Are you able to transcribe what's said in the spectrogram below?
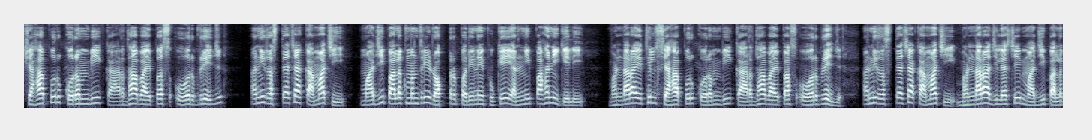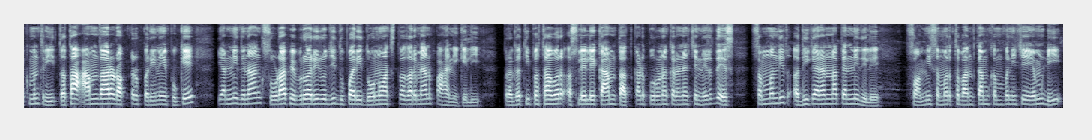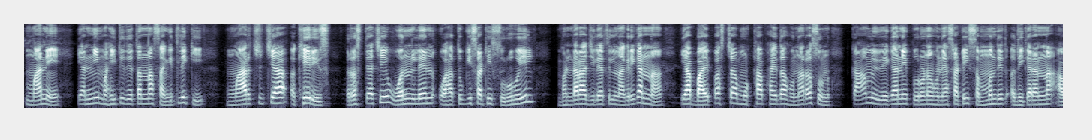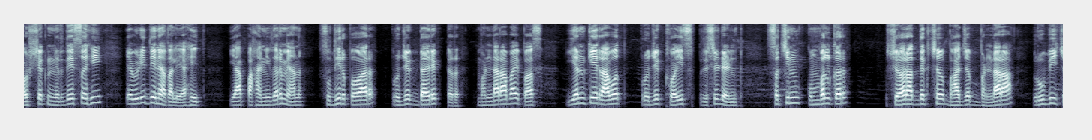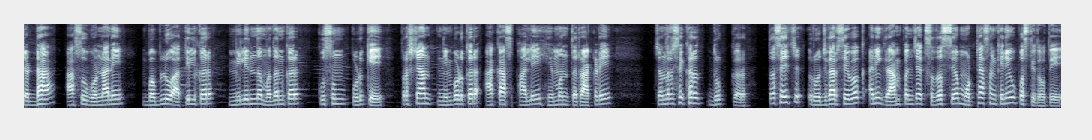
Shahapur Korambi Kardha bypass overbridge आणि रस्त्याच्या कामाची माजी पालकमंत्री डॉक्टर परिणय फुके यांनी पाहणी केली. भंडारा येथील शहापूर कोरंबी कारधा बायपास ओव्हरब्रिज आणि रस्त्याच्या कामाची भंडारा जिल्ह्याचे माजी पालकमंत्री तथा आमदार डॉक्टर परिणय फुके यांनी दिनांक सोळा फेब्रुवारी रोजी दुपारी दोन वाजता दरम्यान पाहणी केली. प्रगतीपथावर असलेले काम तात्काळ पूर्ण करण्याचे निर्देश संबंधित अधिकाऱ्यांना त्यांनी दिले. स्वामी समर्थ बांधकाम कंपनीचे एम डी माने यांनी माहिती देताना सांगितले की मार्चच्या अखेरीस रस्त्याचे वन लेन वाहतुकीसाठी सुरू होईल. भंडारा जिल्ह्यातील नागरिकांना या बायपासचा मोठा फायदा होणार असून काम वेगाने पूर्ण होण्यासाठी संबंधित अधिकाऱ्यांना आवश्यक निर्देशही यावेळी देण्यात आले आहेत. या पाहणीदरम्यान Sudhir Pawar project director Bhandara bypass N K Rawat project vice president Sachin Kumbhalkar शहराध्यक्ष भाजप भंडारा रुबी चड्ढा आसू गोंडाने बबलू आतिलकर मिलिंद मदनकर कुसुम पुडके प्रशांत निंबोडकर आकाश फाले हेमंत राकडे चंद्रशेखर द्रुक्कर तसेच रोजगार सेवक आणि ग्रामपंचायत सदस्य मोठ्या संख्येने उपस्थित होते.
